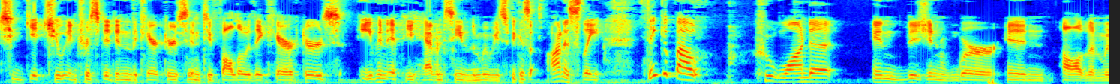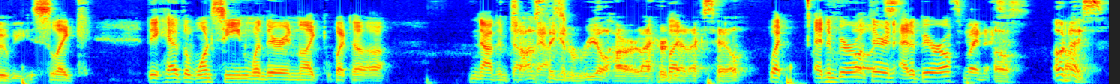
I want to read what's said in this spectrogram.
to get you interested in the characters and to follow the characters, even if you haven't seen the movies. Because honestly, think about who Wanda and Vision were in all the movies. Like they have the one scene when they're in like what uh not in John's Belfast. thinking real hard. I heard But- that exhale. what Edinburgh Oh, out there in Edinburgh. That's my next. Oh. Oh, nice.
